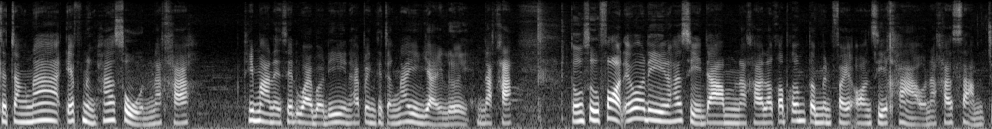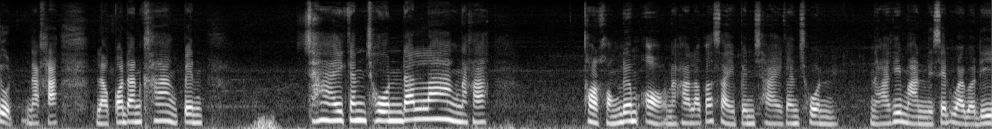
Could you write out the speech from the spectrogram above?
กระจังหน้า F150 นะคะที่มาในเซต wide body นะคะเป็นกระจังหน้าใหญ่ๆเลยนะคะตรงซูฟอร์ดเอเวอร์ดีนะคะสีดำนะคะแล้วก็เพิ่มเติมเป็นไฟออนสีขาวนะคะ3จุดนะคะแล้วก็ด้านข้างเป็นชายกันชนด้านล่างนะคะ ถอดของเดิมออกนะคะ แล้วก็ใส่เป็นชายกันชน นะคะที่มาในเซต wide body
